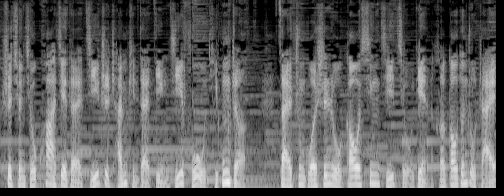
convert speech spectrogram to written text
是全球跨界的极致产品的顶级服务提供者。在中国深入高星级酒店和高端住宅，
